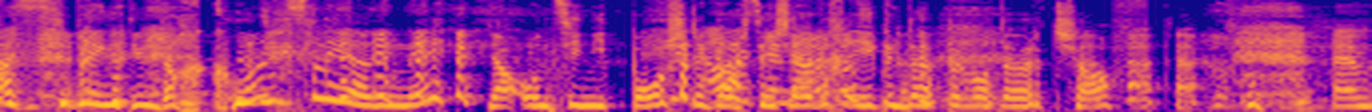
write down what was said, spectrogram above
Also sie bringt ihm doch oder nicht? Ja, und seine Post, ich glaube, sie ist genau, einfach das- irgendjemand, der dort arbeitet. Ähm,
